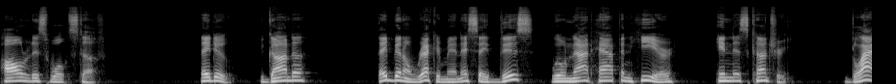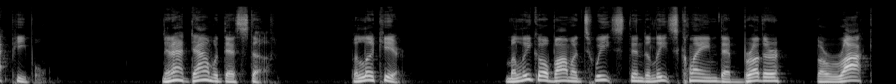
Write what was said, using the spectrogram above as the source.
all of this woke stuff. They do. Uganda, they've been on record, man. They say this will not happen here in this country. Black people, they're not down with that stuff. But look here Malik Obama tweets, then deletes claim that brother Barack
